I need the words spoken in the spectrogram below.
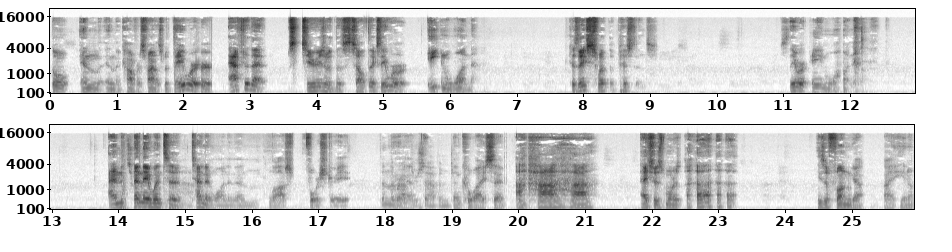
go in in the conference finals, but they were after that series with the Celtics. They were eight and one because they swept the Pistons. So they were eight and one. And then they went to Yeah. ten and one, and then lost four straight. Then the. Raptors happened. Then Kawhi said, "Aha ha ha." Actually, it's more, ha ha ha. He's a fun guy, you know.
